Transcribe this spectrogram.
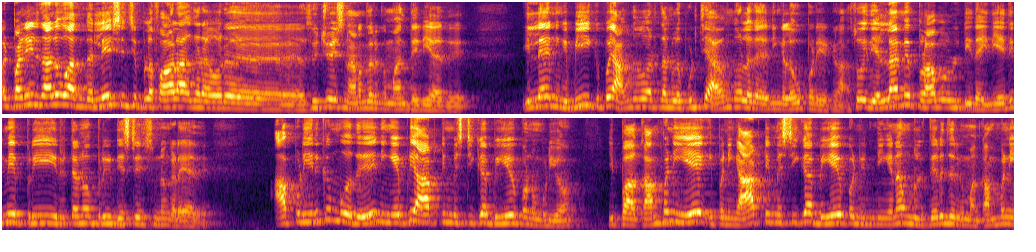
பட் பண்ணியிருந்தாலும் அந்த ரிலேஷன்ஷிப்பில் ஃபாலோ ஆகிற ஒரு சுச்சுவேஷன் நடந்திருக்குமான்னு தெரியாது. இல்லை நீங்கள் பிக்கு போய் அங்கே ஒருத்தவங்களை பிடிச்சி அவங்கள நீங்கள் லவ் பண்ணியிருக்கலாம் ஸோ இது எல்லாமே ப்ராபபிலிட்டி தான். இது எதுவுமே ப்ரீ ரிட்டனோ ப்ரீ டிஸ்டன்ஷனும் கிடையாது. அப்படி இருக்கும்போது நீங்கள் எப்படி ஆப்டிமிஸ்டிக்காக பிஹேவ் பண்ண முடியும்? இப்போ கம்பெனி ஏ இப்போ நீங்கள் ஆப்டிமிஸ்டிக்காக பிஹேவ் பண்ணியிருந்தீங்கன்னா உங்களுக்கு தெரிஞ்சிருக்குமா? கம்பெனி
